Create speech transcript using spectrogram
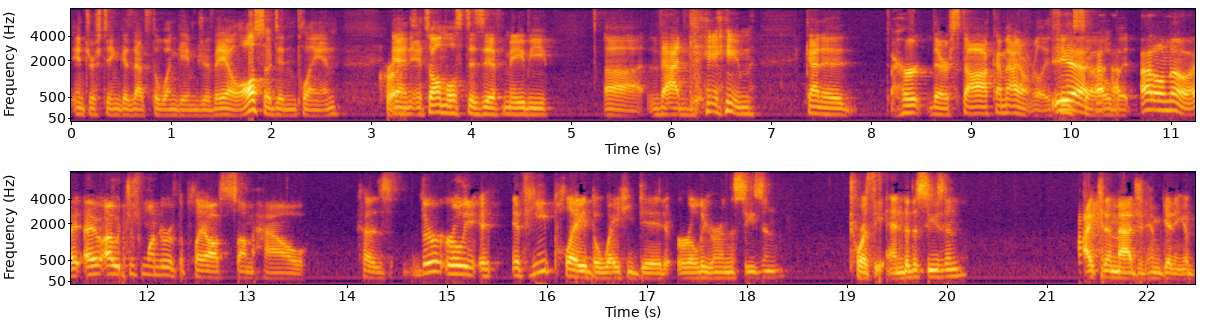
interesting because that's the one game JaVale also didn't play in, Correct. and it's almost as if maybe uh, that game kind of hurt their stock. I mean, I don't really think yeah, so, I, but I, I don't know. I, I, I would just wonder if the playoffs somehow, because they're early. If, if he played the way he did earlier in the season, towards the end of the season, I can imagine him getting a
